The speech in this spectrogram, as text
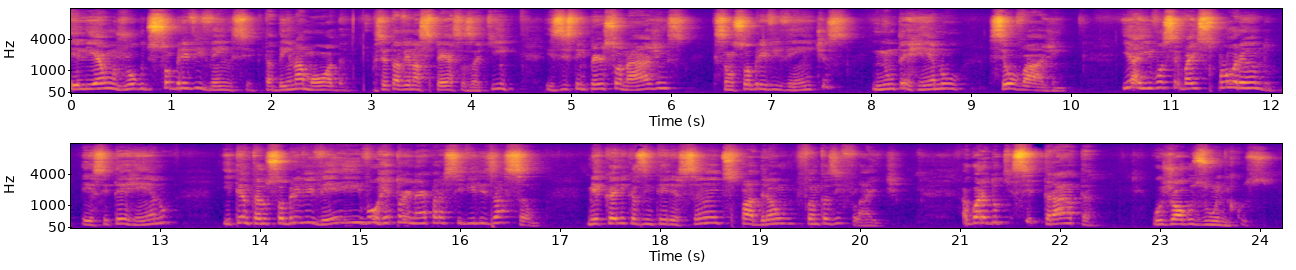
Ele é um jogo de sobrevivência, que está bem na moda. Você está vendo as peças aqui, existem personagens que são sobreviventes em um terreno selvagem. E aí você vai explorando esse terreno e tentando sobreviver e vou retornar para a civilização. Mecânicas interessantes, padrão Fantasy Flight. Agora, do que se trata os jogos únicos?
